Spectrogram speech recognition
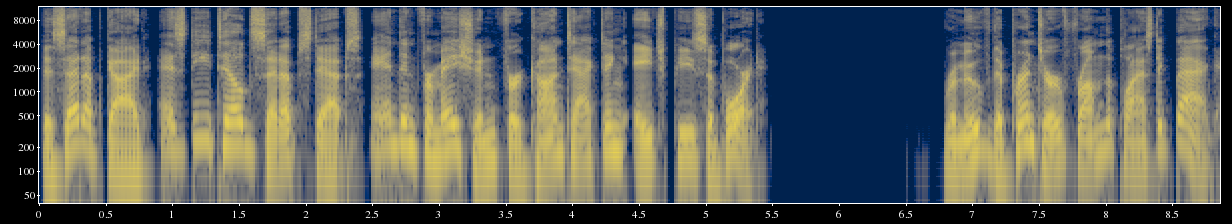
The setup guide has detailed setup steps and information for contacting HP support. Remove the printer from the plastic bag.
